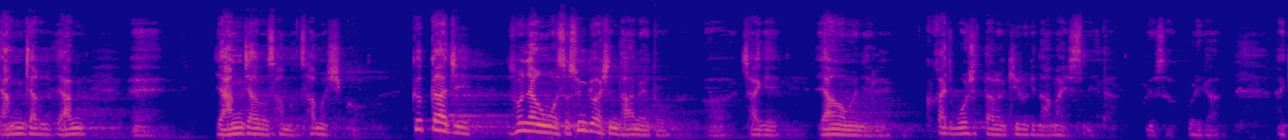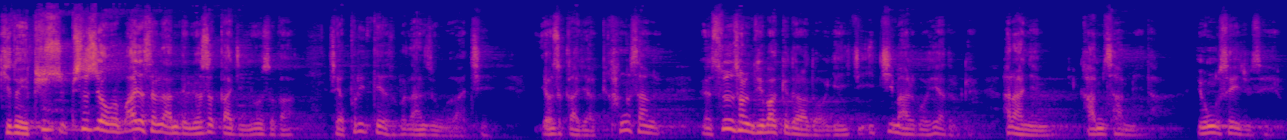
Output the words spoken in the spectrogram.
양장, 양, 예, 양자로 삼으, 삼으시고 끝까지 목사 순교하신 다음에도 어, 자기 양어머니를 끝까지 모셨다는 기록이 남아 있습니다. 그래서 우리가 기도에 필수, 필수적으로 빠져서는 안 될 여섯 가지 요소가 제가 프린트해서 나눈 것 같이 여섯 가지 항상 순서는 뒤바뀌더라도 이게 잊지, 잊지 말고 해야 될 게 하나님 감사합니다. 용서해 주세요.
